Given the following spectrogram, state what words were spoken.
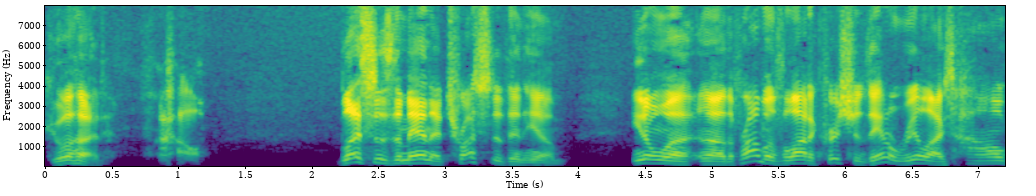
good." Wow. Blessed is the man that trusteth in Him. You know, uh, uh, the problem with a lot of Christians, they don't realize how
